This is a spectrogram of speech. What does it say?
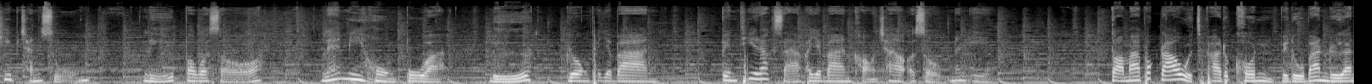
ชีพชั้นสูง หรือ ปวส และมีโฮงปัว หรือโรงพยาบาล เป็นที่รักษาพยาบาลของชาวอโศกนั่นเอง ต่อมาพวกเราจะพาทุกคนไปดูบ้านเรือน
